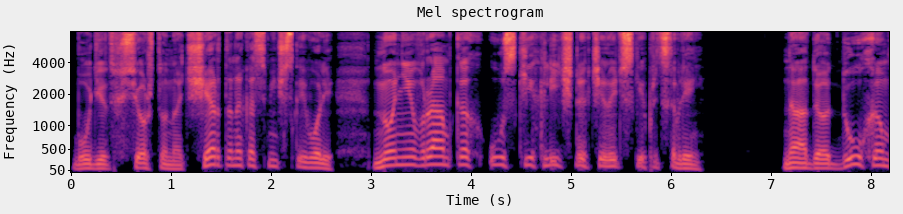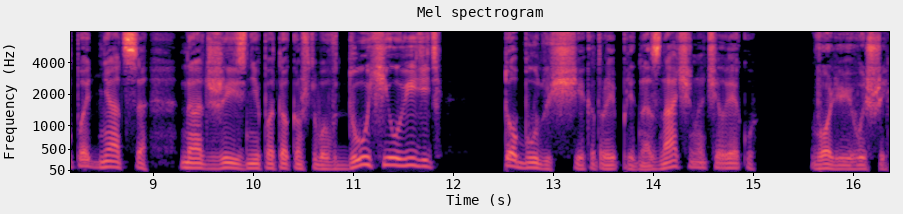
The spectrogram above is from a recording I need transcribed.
будет все, что начертано космической волей, но не в рамках узких личных человеческих представлений. Надо духом подняться над жизнью потоком, чтобы в духе увидеть то будущее, которое предназначено человеку волею высшей.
